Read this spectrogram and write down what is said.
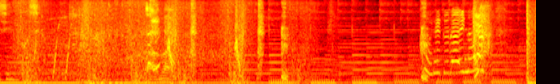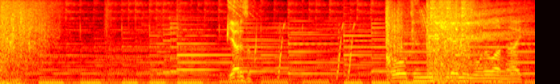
正しいのかしら甘いこれぐらいならやるぞ。刀剣に切れぬものはない。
